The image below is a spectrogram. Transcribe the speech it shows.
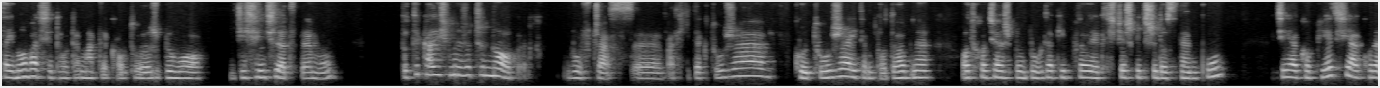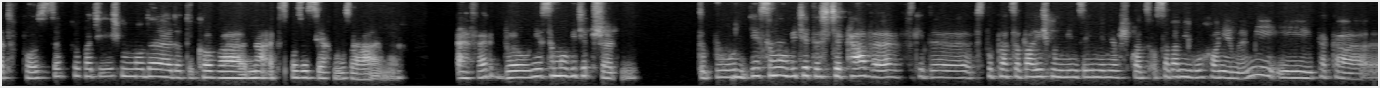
zajmować się tą tematyką, to już było 10 lat temu, dotykaliśmy rzeczy nowych wówczas e, w architekturze, w kulturze i tym podobne. Od chociażby był taki projekt ścieżki trzy dostępu, gdzie jako pierwsi akurat w Polsce wprowadziliśmy modele dotykowe na ekspozycjach muzealnych. Efekt był niesamowicie przedni. To było niesamowicie też ciekawe, kiedy współpracowaliśmy między innymi na przykład z osobami głuchoniemymi i taka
